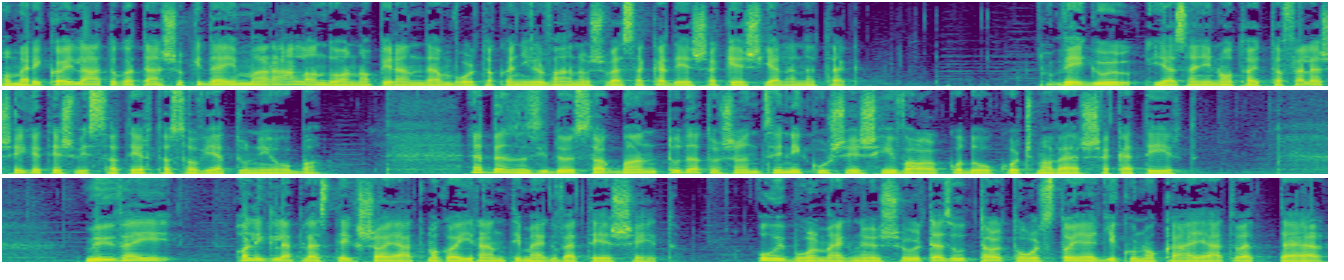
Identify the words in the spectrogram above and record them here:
Amerikai látogatások idején már állandóan napirenden voltak a nyilvános veszekedések és jelenetek. Végül Jeszenyin otthagyta feleséget és visszatért a Szovjetunióba. Ebben az időszakban tudatosan cinikus és hivalkodó kocsmaverseket írt. Művei alig leplezték saját maga iránti megvetését. Újból megnősült, ezúttal Tolstoy egyik unokáját vette el,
